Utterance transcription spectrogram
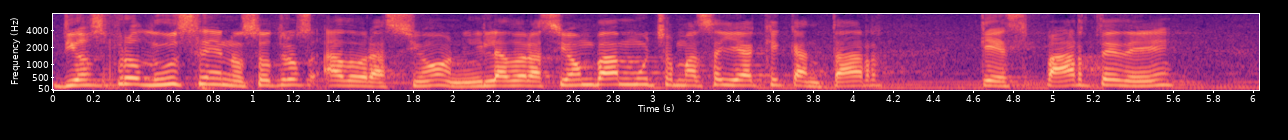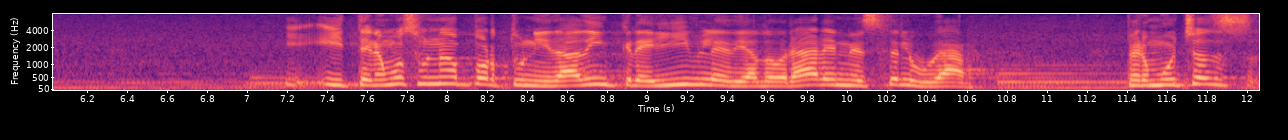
Dios produce en nosotros adoración y la adoración va mucho más allá que cantar, que es parte de, y, tenemos una oportunidad increíble de adorar en este lugar. Pero muchos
